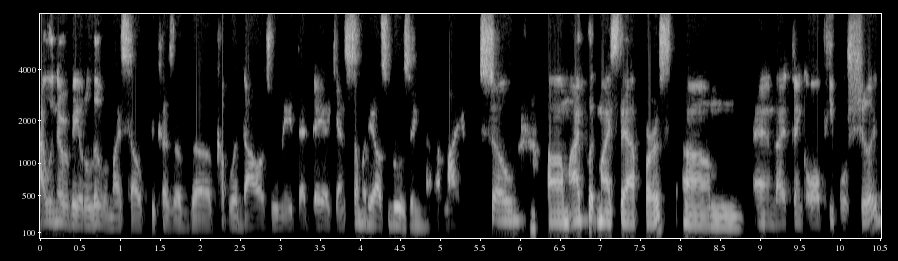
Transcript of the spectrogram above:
I would never be able to live with myself because of the couple of dollars we made that day against somebody else losing a life. So um, I put my staff first, um, and I think all people should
